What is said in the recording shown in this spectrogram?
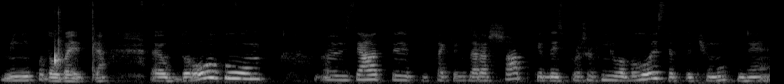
Мені подобається Е, в дорогу е, взяти, так як зараз шапки, десь пожирніло волосся, то чому б не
